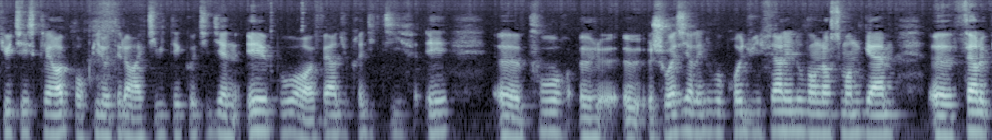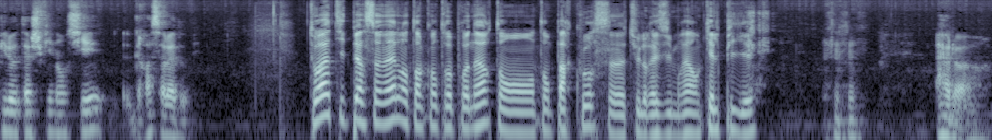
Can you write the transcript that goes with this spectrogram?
qui utilisent ClearUp pour piloter leur activité quotidienne et pour euh, faire du prédictif et euh, pour choisir les nouveaux produits, faire les nouveaux lancements de gamme, faire le pilotage financier grâce à la donnée. Toi, titre personnel, en tant qu'entrepreneur, ton, parcours, tu le résumerais en quel pilier? Alors,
